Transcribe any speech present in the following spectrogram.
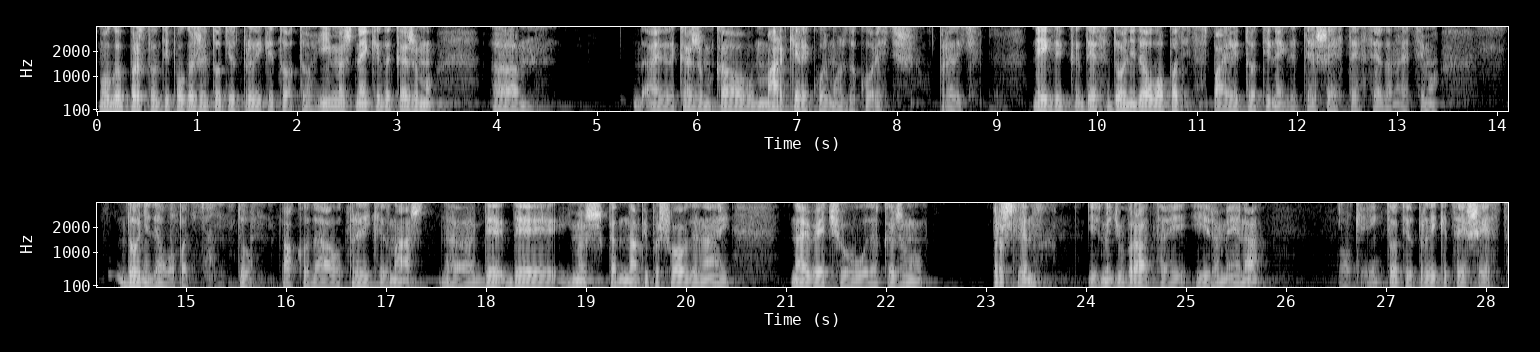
mogu prstom ti pokažem, to ti otprilike to, to. I imaš neke, da kažemo, um, ajde da kažemo kao markere koje možda koristiš, otprilike. Negde gde se donji deo lopatica spajaju, to ti negde T6, T7 recimo, donji deo lopatica, tu. Tako da otprilike znaš a, gde, gde imaš, kad napipaš ovde naj, najveću ovu, da kažemo, pršljen između vrata i, i ramena, Ok. to ti je otprilike C6.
